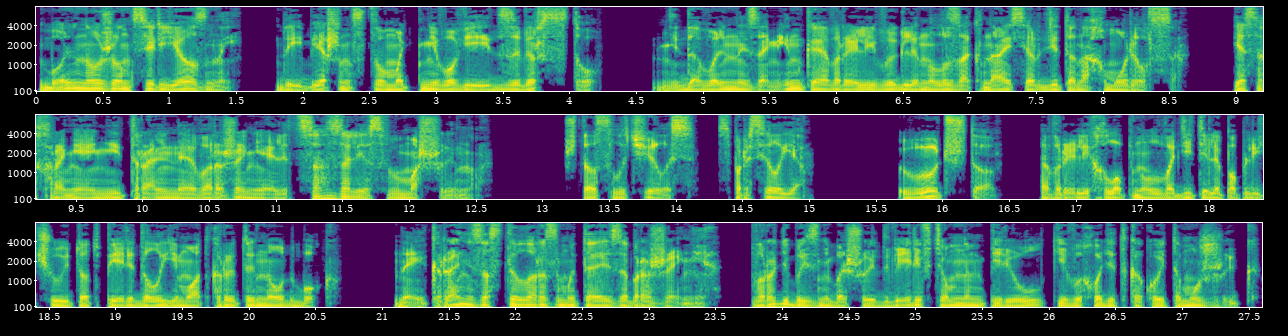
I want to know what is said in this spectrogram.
Больно уж он серьезный, да и бешенством от него веет за версту. Недовольный заминкой Аврелий выглянул из окна и сердито нахмурился. Я, сохраняя нейтральное выражение лица, залез в машину. «Что случилось?» — спросил я. «Вот что». Аврелий хлопнул водителя по плечу, и тот передал ему открытый ноутбук. На экране застыло размытое изображение. Вроде бы из небольшой двери в темном переулке выходит какой-то мужик.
